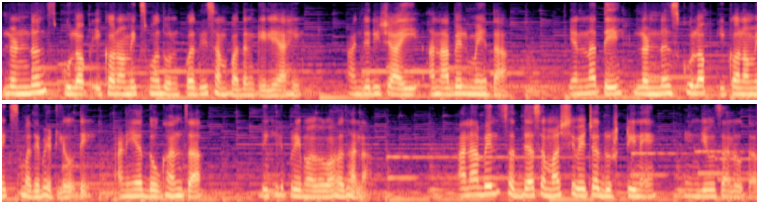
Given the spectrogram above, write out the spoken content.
लंडन स्कूल ऑफ इकॉनॉमिक्समधून पदवी संपादन केली आहे. अंजलीची आई अनाबेल मेहता यांना ते लंडन स्कूल ऑफ इकॉनॉमिक्समध्ये भेटले होते आणि या दोघांचा देखील प्रेमविवाह झाला. अनाबेल सध्या समाजसेवेच्या दृष्टीने एन जी ओ चालवतात.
